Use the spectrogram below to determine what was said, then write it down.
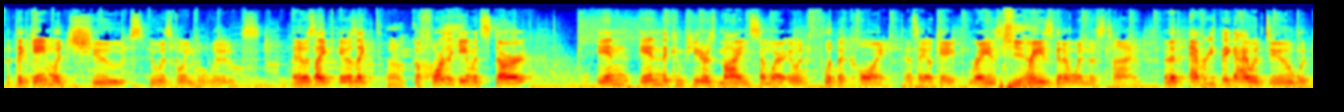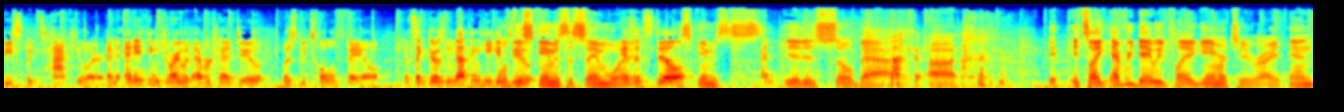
that the game would choose who was going to lose, and it was like it was like Oh, before the game would start. In in the computer's mind somewhere, it would flip a coin and say, "Okay, Ray's Yeah. Ray's gonna win this time." And then everything I would do would be spectacular, and anything Jory would ever try to do would just be total fail. It's like there's nothing he could Well, do. this game is the same way. Is it still? This game is. And- It is so bad. uh, it, it's like every day we'd play a game or two, right? And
